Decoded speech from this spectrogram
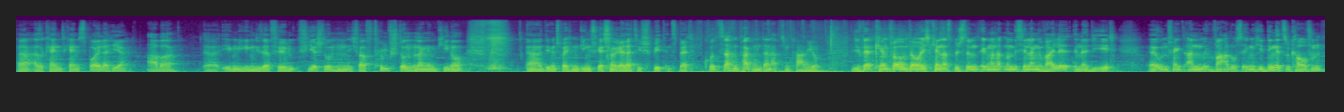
Äh, also kein, kein Spoiler hier, aber äh, irgendwie ging dieser Film vier Stunden. Ich war fünf Stunden lang im Kino. Äh, dementsprechend ging es gestern relativ spät ins Bett. Kurz Sachen packen und dann ab zum Cardio. Die Wettkämpfer unter euch kennen das bestimmt. Irgendwann hat man ein bisschen Langeweile in der Diät äh, und fängt an, wahllos irgendwelche Dinge zu kaufen.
